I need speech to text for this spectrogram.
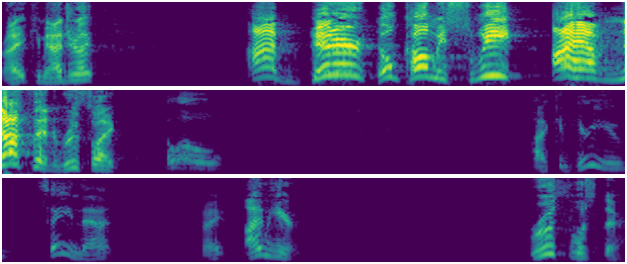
Right? Can you imagine? Like, I'm bitter. Don't call me sweet. I have nothing. Ruth's like, hello. I can hear you saying that. right? I'm here. Ruth was there.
